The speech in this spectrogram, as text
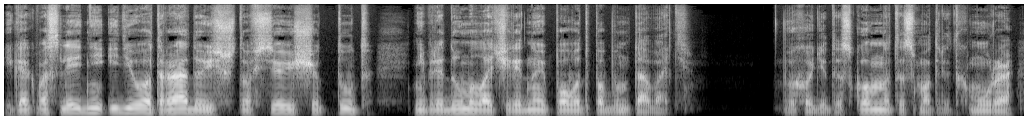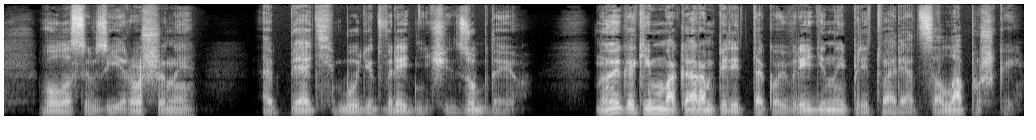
и как последний идиот радуюсь, что все еще тут не придумал очередной повод побунтовать. Выходит из комнаты, смотрит хмуро, волосы взъерошены. Опять будет вредничать, зуб даю. Ну и каким макаром перед такой врединой притворяться лапушкой?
